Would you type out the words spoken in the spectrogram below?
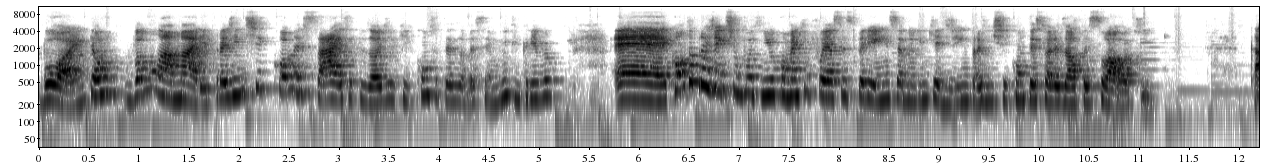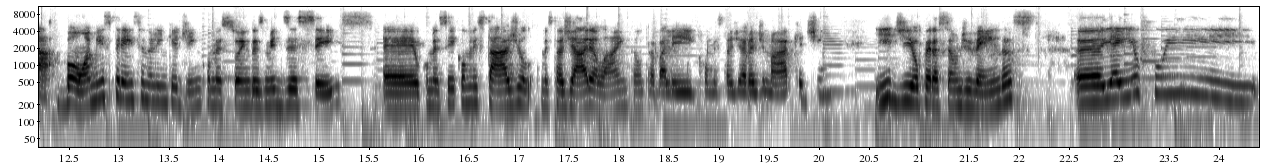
Boa, então vamos lá, Mari, para a gente começar esse episódio que com certeza vai ser muito incrível. É, conta pra gente um pouquinho como é que foi essa experiência no LinkedIn para a gente contextualizar o pessoal aqui. Tá, bom, a minha experiência no LinkedIn começou em 2016. É, eu comecei como estágio, como estagiária lá, então trabalhei como estagiária de marketing e de operação de vendas. Uh, e aí eu fui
